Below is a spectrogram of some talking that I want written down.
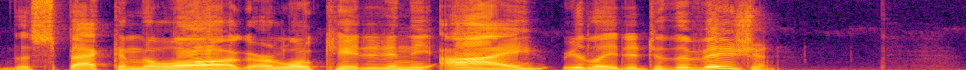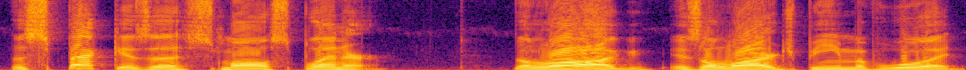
the speck and the log are located in the eye related to the vision. The speck is a small splinter. The log is a large beam of wood.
